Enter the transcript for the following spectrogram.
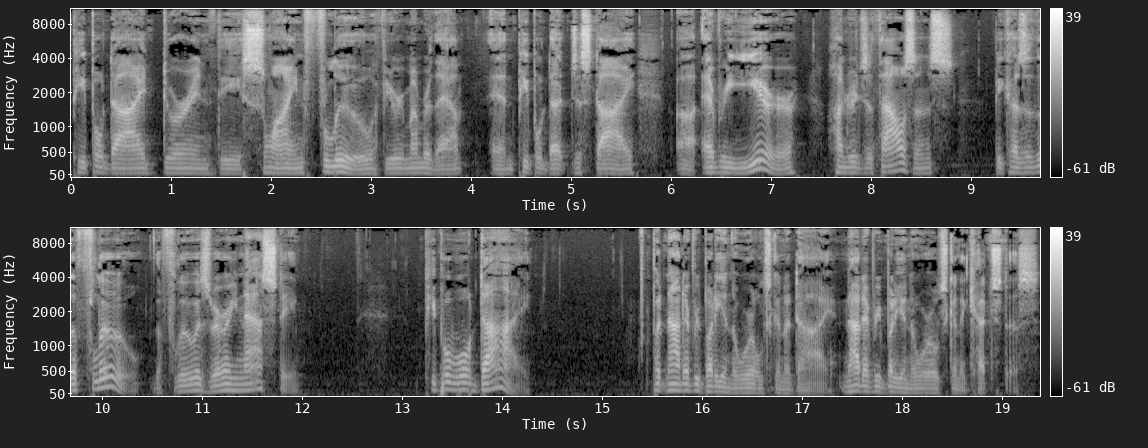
People died during the swine flu, if you remember that. And people just die uh, every year, hundreds of thousands, because of the flu. The flu is very nasty. People will die. But not everybody in the world's going to die. Not everybody in the world's going to catch this.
